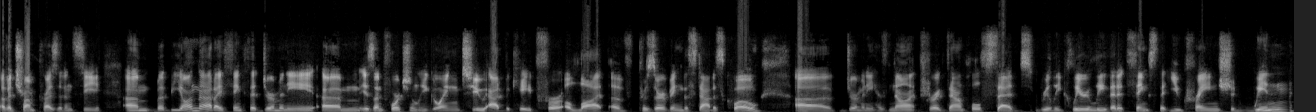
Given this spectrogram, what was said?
of a Trump presidency. Um, but beyond that, I think that Germany um, is unfortunately going to advocate for a lot of preserving the status quo. Uh, Germany has not, for example, said really clearly that it thinks that Ukraine should win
